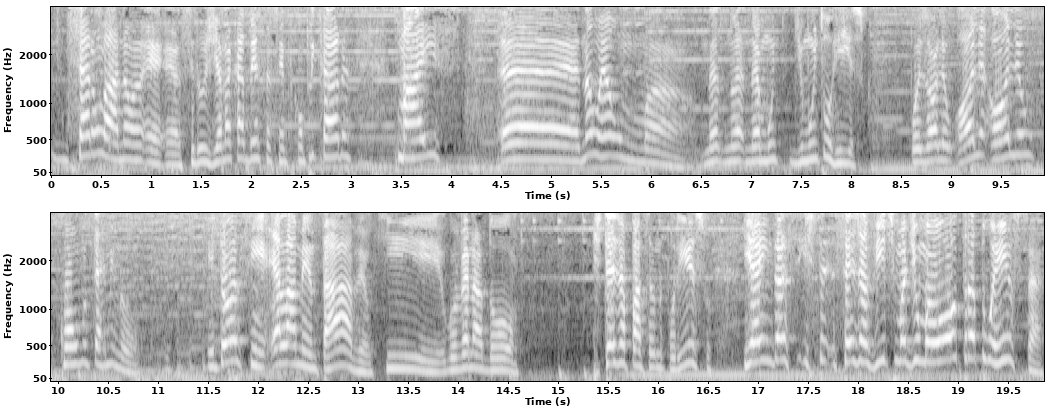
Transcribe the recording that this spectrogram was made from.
Disseram lá, não, é, é, cirurgia na cabeça é sempre complicada, mas é, não é uma. Não é, não é- é muito, de muito risco. Pois olha, olha, olha como terminou. Então, assim, é lamentável que o governador esteja passando por isso e ainda seja vítima de uma outra doença,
